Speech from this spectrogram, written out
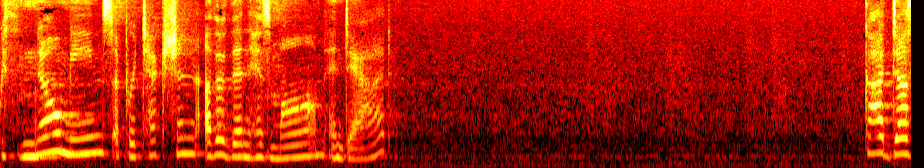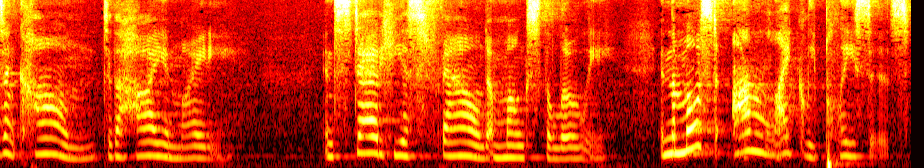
with no means of protection other than his mom and dad. God doesn't come to the high and mighty. Instead, he is found amongst the lowly, in the most unlikely places,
